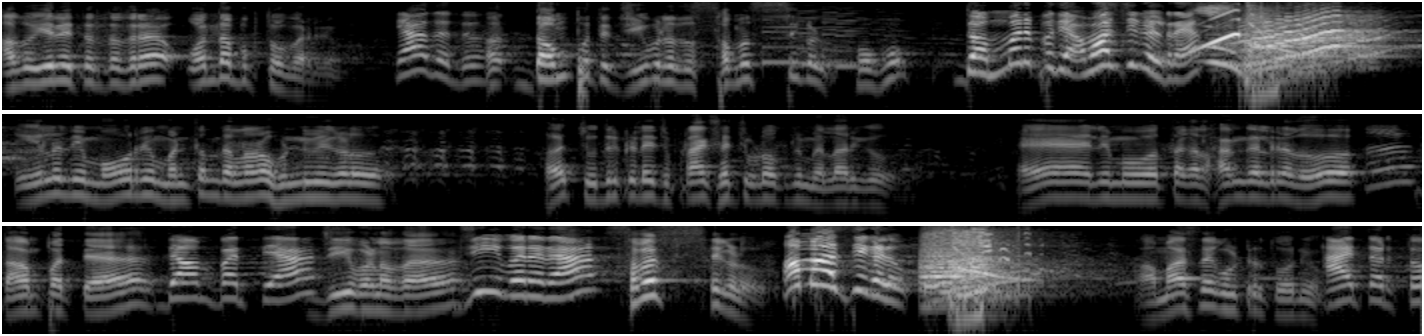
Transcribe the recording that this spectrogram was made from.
ಅದು ಏನೈತೆ ಅಂತಂದ್ರೆ ಒಂದ ಬುಕ್ ತಗೋಬರ್ರಿ ನೀವು. ಯಾವ್ದದು? ಆ, ದಂಪತಿ ಜೀವನದ ಸಮಸ್ಯೆಗಳು. ಓಹೋ ದಮ್ಮನ ಪದಿ ಅಮಾಸಿಗಳ್ರೆ ಇಲ್ಲ ನಿಮ್ಮ ಅವ್ರು ನಿಮ್ಮ ಮನೆತನದ ಎಲ್ಲರೂ ಹುಣ್ಣಿಮೆಗಳು. ಹಚ್ಚಿ ಉದ್ರ ಕಡೆ ಪ್ರಾಕ್ಸ್ ಹಚ್ಚಿ ಬಿಡೋಕ್ ನಿಮ್ಮ ಎಲ್ಲರಿಗೂ. ಏ ನಿಮ್ಮ ಓದ್ತಾಗಲ್ಲ ಹಂಗಲ್ರಿ ಅದು. ದಾಂಪತ್ಯ ದಾಂಪತ್ಯ ಜೀವನದ ಜೀವನದ ಸಮಸ್ಯೆಗಳು. ಅಮಾಸ್ಯಗಳು. ಅಮಾಸ್ಯ ಹುಟ್ಟಿರ್ತೋ ನೀವು. ಆಯ್ತು ತೋ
